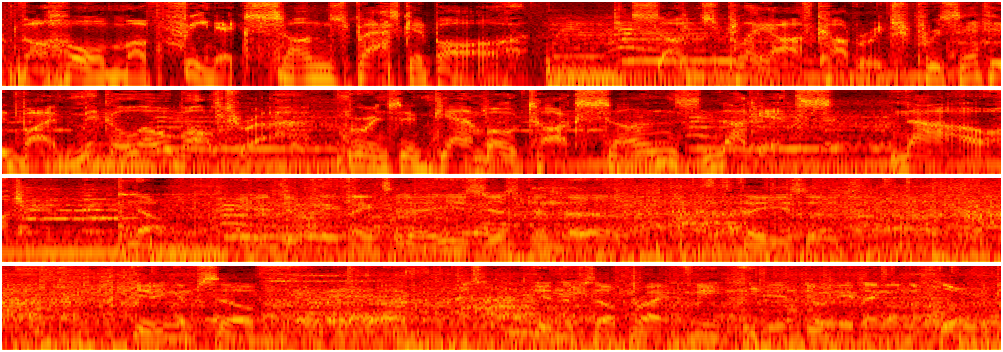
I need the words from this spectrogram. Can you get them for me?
the home of Phoenix Suns basketball. Suns playoff coverage presented by Michelob Ultra. Burns and Gambo talk Suns Nuggets now. No, he didn't do anything today. He's just in the phase of getting himself getting himself right. I mean, he didn't do anything on the floor with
